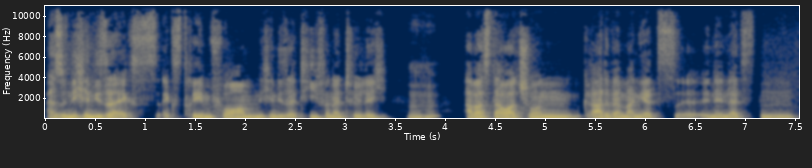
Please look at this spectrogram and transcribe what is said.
Also nicht in dieser ex extremen Form, nicht in dieser Tiefe natürlich. Mhm. Aber es dauert schon, gerade wenn man jetzt äh, in den letzten,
